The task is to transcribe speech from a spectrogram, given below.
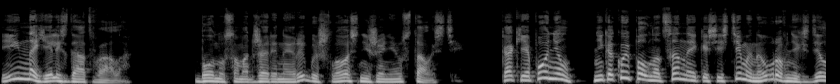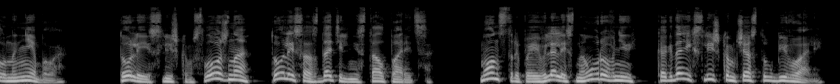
и наелись до отвала. Бонусом от жареной рыбы шло снижение усталости. Как я понял, никакой полноценной экосистемы на уровнях сделано не было. То ли слишком сложно, то ли создатель не стал париться. Монстры появлялись на уровне, когда их слишком часто убивали.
